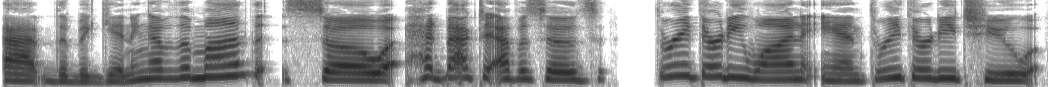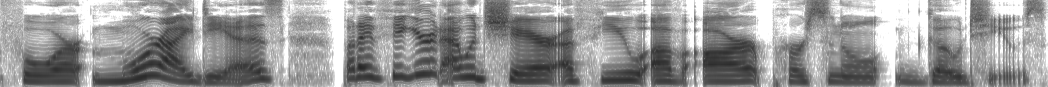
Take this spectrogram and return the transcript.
at the beginning of the month. So, head back to episodes 331 and 332 for more ideas, but I figured I would share a few of our personal go tos.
